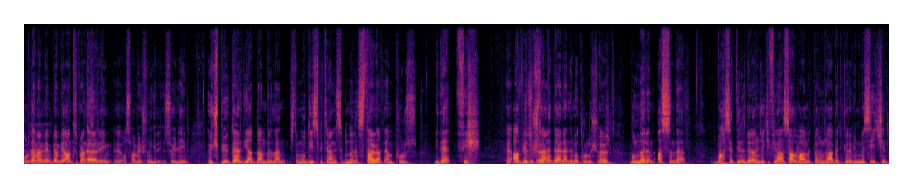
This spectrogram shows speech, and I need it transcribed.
Burada hemen e, ben, ben bir antiparantez evet. gireyim e, Osman Bey şunu gire- söyleyeyim. Üç büyükler diye adlandırılan işte Moody's bir tanesi bunların. Standard and Poor's bir de Fish. adlı Fitch, üç evet. tane değerlendirme kuruluşu var. Evet. Bunların aslında bahsettiğiniz biraz önceki finansal varlıkların rağbet görebilmesi için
